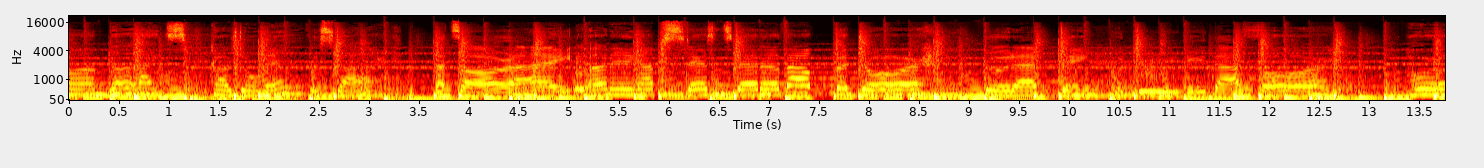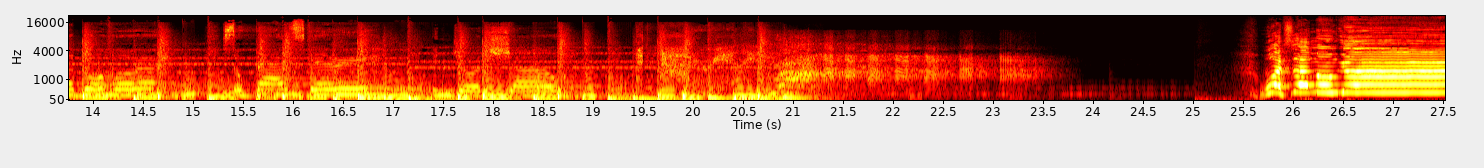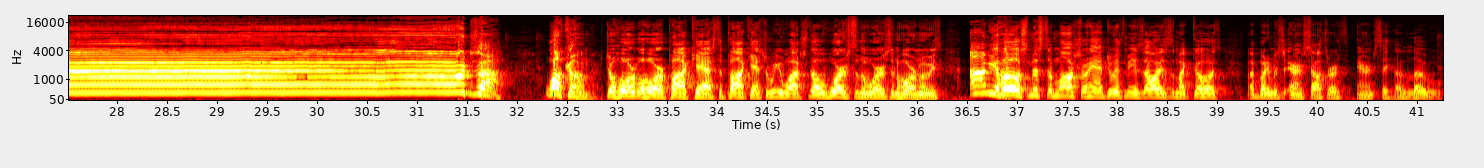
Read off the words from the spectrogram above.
Moon Welcome to Horrible Horror Podcast, the podcast where we watch the worst of the worst in horror movies. I'm your host, Mr. Marshall Hampton. With me, as always, is my co-host, my buddy, Mr. Aaron Southworth. Aaron, say hello.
